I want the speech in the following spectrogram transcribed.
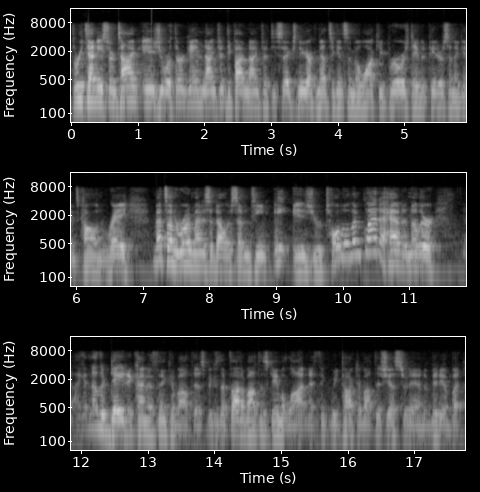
3:10 Eastern Time is your third game. 9:55, 9:56. New York Mets against the Milwaukee Brewers. David Peterson against Colin Rea. Mets on the road minus $1.17. Eight is your total. And I'm glad I had another like another day to kind of think about this because I've thought about this game a lot, and I think we talked about this yesterday on the video. But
